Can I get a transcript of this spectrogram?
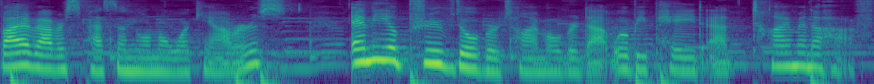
hours past the normal working hours. Any approved overtime over that will be paid at time and a half.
